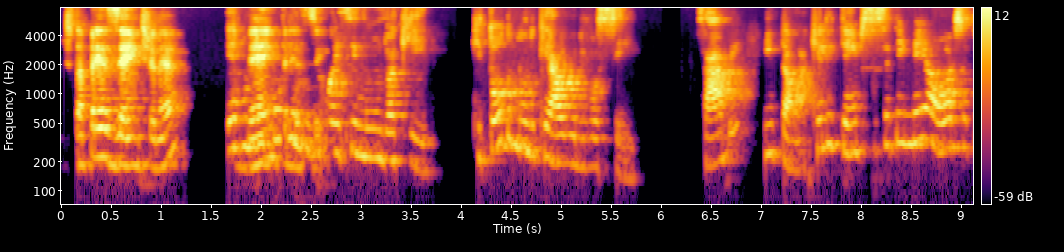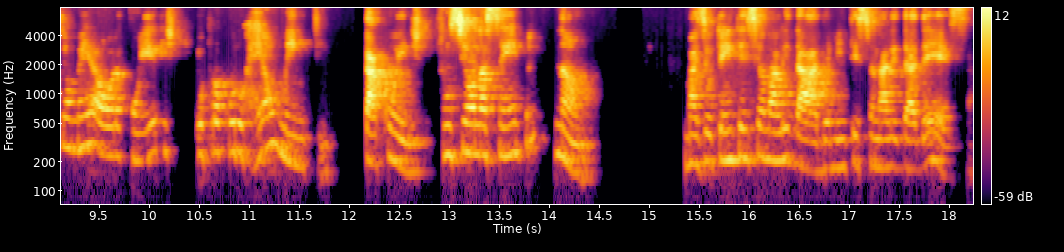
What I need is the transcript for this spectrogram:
Está presente, né? Eu não Bem presente. com esse mundo aqui, que todo mundo quer algo de você sabe? Então, aquele tempo, se você tem meia hora, se eu tenho meia hora com eles, eu procuro realmente estar com eles. Funciona sempre? Não. Mas eu tenho intencionalidade, a minha intencionalidade é essa.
